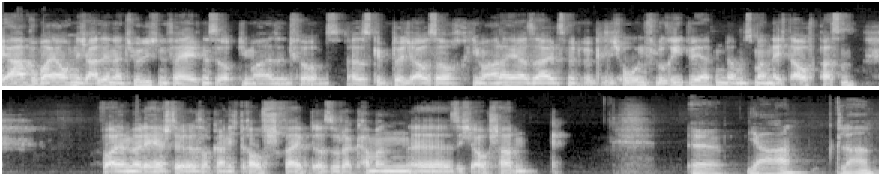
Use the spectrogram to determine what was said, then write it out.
ja, wobei auch nicht alle natürlichen Verhältnisse optimal sind für uns. Also es gibt durchaus auch Himalaya-Salz mit wirklich hohen Fluoridwerten, da muss man echt aufpassen. Vor allem, weil der Hersteller das auch gar nicht draufschreibt. Also da kann man äh, sich auch schaden. Äh, ja, klar.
